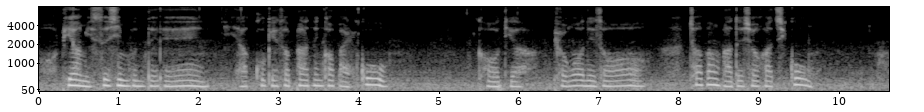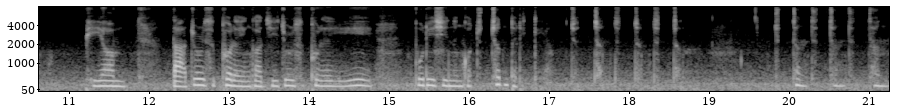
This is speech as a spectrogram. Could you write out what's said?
어, 비염 있으신 분들은 약국에서 파는 거 말고 그 어디야 병원에서 처방 받으셔가지고 비염 나졸 스프레이인가 니졸 스프레이 뿌리시는 거 추천드릴게요. 추천 추천 추천 추천 추천 추천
